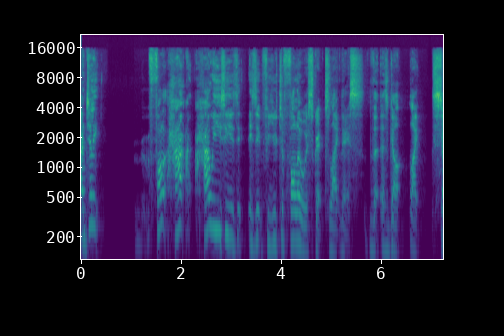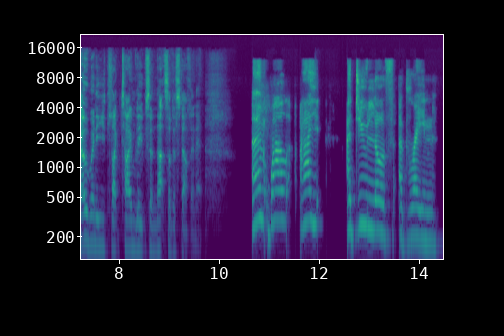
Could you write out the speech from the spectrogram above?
Anjli, follow how how easy is it is it for you to follow a script like this that has got like so many like time loops and that sort of stuff in it? Um, well, I I do love a brain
